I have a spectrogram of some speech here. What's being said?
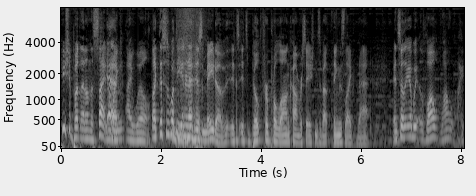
"You should put that on the site." And Yeah, I'm like, and- "I will." Like this is what the internet is made of. It's it's built for prolonged conversations about things like that. And so yeah, we, while while I,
